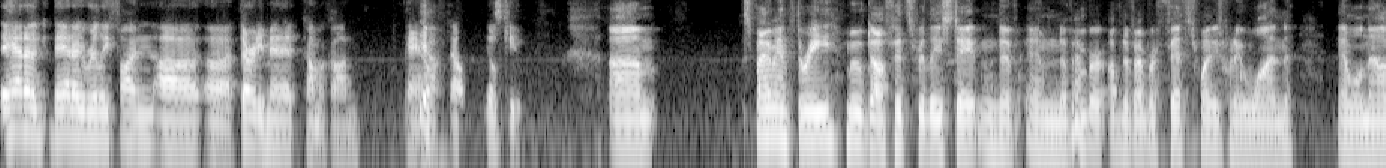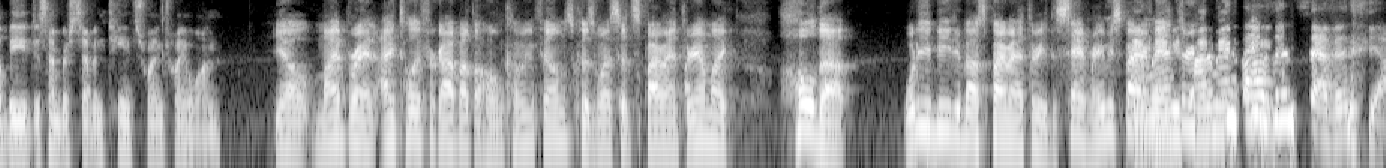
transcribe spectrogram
They had a they had a really fun uh, uh, thirty minute Comic Con panel. Yeah. That, it was cute. Um, Spider-Man Three moved off its release date in, in November of November fifth, twenty twenty one, and will now be December seventeenth, twenty twenty one. Yo, my brain, I totally forgot about the Homecoming films because when I said Spider Man 3, I'm like, hold up. What do you mean about Spider Man 3? The Sam Raimi Spider Man 3? 2007. Yeah.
